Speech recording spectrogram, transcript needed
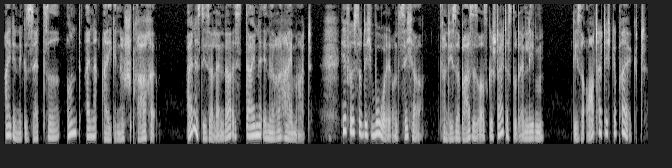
eigene Gesetze und eine eigene Sprache. Eines dieser Länder ist deine innere Heimat. Hier fühlst du dich wohl und sicher. Von dieser Basis aus gestaltest du dein Leben. Dieser Ort hat dich geprägt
